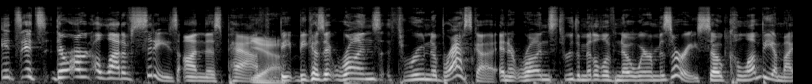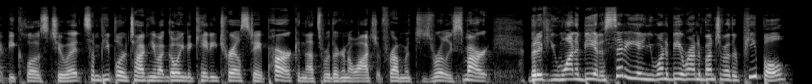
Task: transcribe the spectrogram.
It's it's there aren't a lot of cities on this path Yeah. be- because it runs through Nebraska and it runs through the middle of nowhere, Missouri. So Columbia might be close to it. Some people are talking about going to Katy Trail State Park and that's where they're going to watch it from, which is really smart. But if you want to be in a city and you want to be around a bunch of other people,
